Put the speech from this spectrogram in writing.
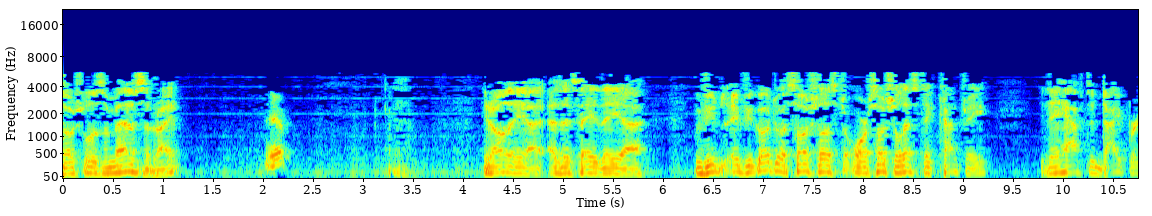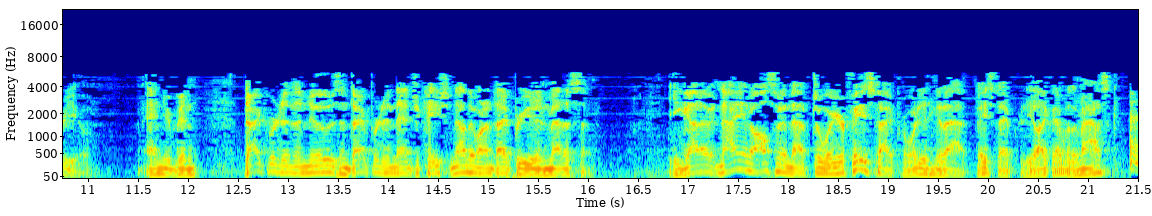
socialism medicine, right? Yep. You know, they, uh, as I say, they, uh, if you if you go to a socialist or socialistic country, they have to diaper you, and you've been diapered in the news and diapered in education. Now they want to diaper you in medicine. You got to now you also have to wear your face diaper. What do you think of that? Face diaper. Do you like that with a mask? I,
